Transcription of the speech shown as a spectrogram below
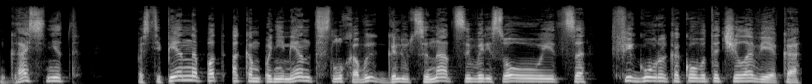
гаснет. Постепенно под аккомпанемент слуховых галлюцинаций вырисовывается фигура какого-то человека,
